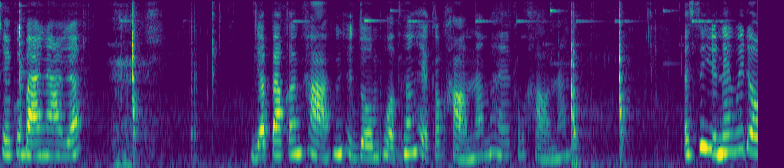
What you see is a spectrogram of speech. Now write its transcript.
Take take goodbye now yeah เดี๋ยวแป๊บกันค่ะมันจะโดนผมเพิ่งเห็ดกับเขาวน้ำให้กับเขาวน้ำ I see you next video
